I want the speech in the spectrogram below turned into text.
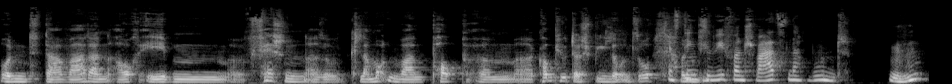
Und da war dann auch eben äh, Fashion, also Klamotten waren Pop, ähm, äh, Computerspiele und so. Das klingt so wie von schwarz nach bunt. Mhm,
